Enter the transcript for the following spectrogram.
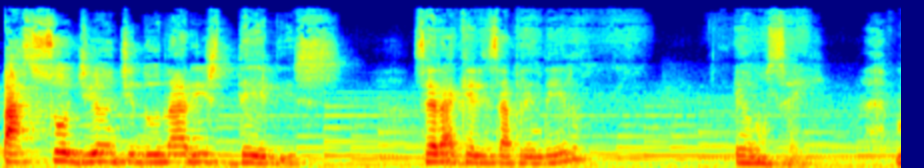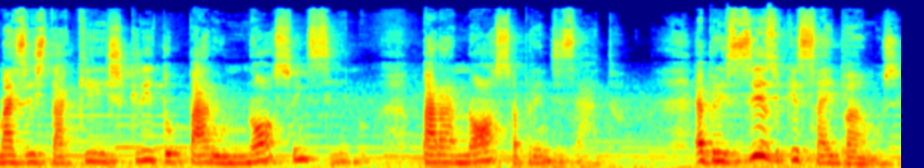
passou diante do nariz deles. Será que eles aprenderam? Eu não sei. Mas está aqui escrito para o nosso ensino, para nosso aprendizado. É preciso que saibamos,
